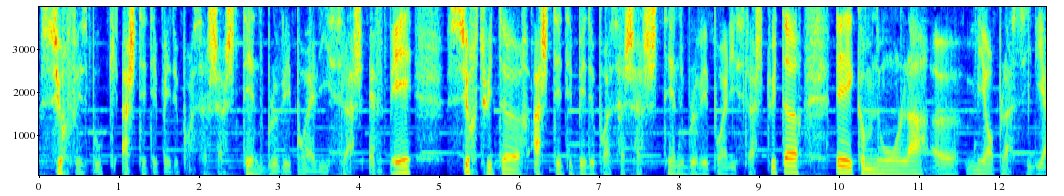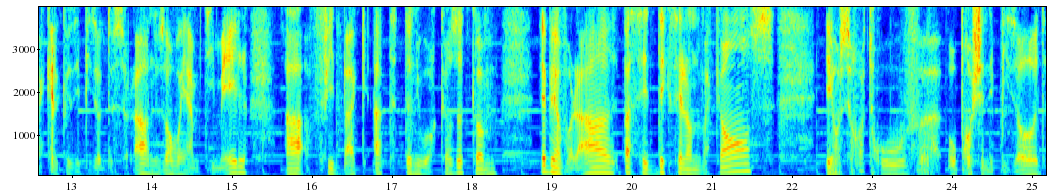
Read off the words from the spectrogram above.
sur Facebook, http://tnw.li fb, sur Twitter, http://tnw.li twitter, et comme nous on l'a euh, mis en place il y a quelques épisodes de cela, nous envoyer un petit mail à feedback at. Et bien voilà, passez d'excellentes vacances. Et on se retrouve euh, au prochain épisode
